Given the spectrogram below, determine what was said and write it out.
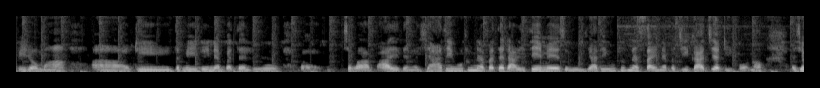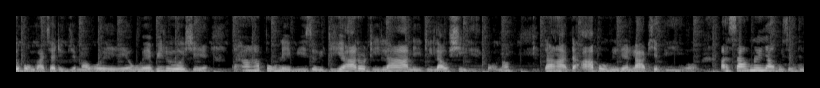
ပြီးတော့မှအာဒီသမီးလေးနဲ့ပတ်သက်လို့အဲကျမဘာတွေတင်လဲယာတီဥထုနဲ့ပတ်သက်တာတွေတင်မယ်ဆိုယာတီဥထုနဲ့ဆိုင်တဲ့ပကြီကားချက်တွေပေါ့နော်ရုပ်ပုံကားချက်တွေကျမဝယ်တယ်ဝယ်ပြီးလို့ရှိရင်တအားပုံနေပြီဆိုရင်ဒီဟာကတော့ဒီလကနေဒီလောက်ရှိတယ်ပေါ့နော်ဒါကတအားပုံနေတဲ့လဖြစ်ပြီးပေါ့အဆောင်နဲ့ရောက်ပြီဆိုသူ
